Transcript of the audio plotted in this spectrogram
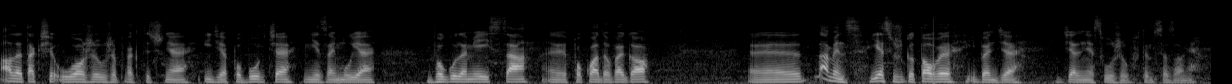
ale tak się ułożył, że praktycznie idzie po burcie, nie zajmuje w ogóle miejsca y, pokładowego. Y, A więc jest już gotowy i będzie dzielnie służył w tym sezonie.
